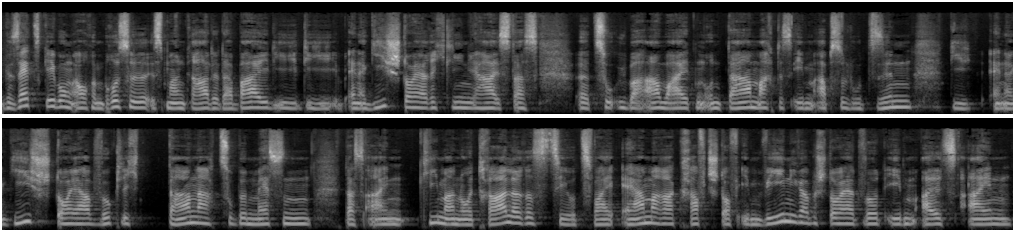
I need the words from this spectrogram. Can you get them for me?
Gesetzgebung. Auch in Brüssel ist man gerade dabei, die, die Energiesteuerrichtlinie heißt das, äh, zu überarbeiten. Und da macht es eben absolut Sinn, die Energiesteuer wirklich danach zu bemessen, dass ein klimaneutraleres, CO2-ärmerer Kraftstoff eben weniger besteuert wird, eben als ein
